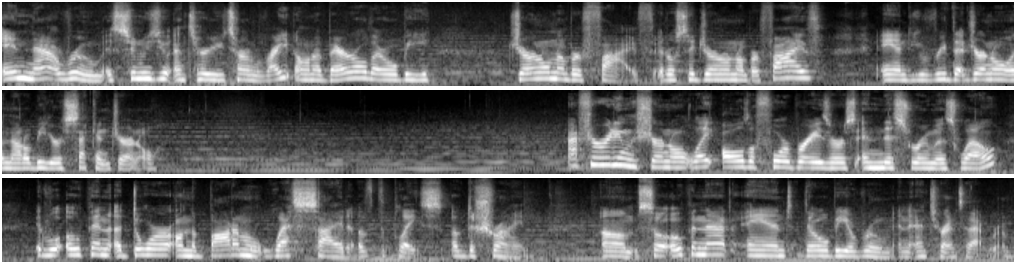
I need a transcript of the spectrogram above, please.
in that room, as soon as you enter, you turn right on a barrel. There will be journal number five. It'll say journal number five, and you read that journal, and that'll be your second journal. After reading this journal, light all the four braziers in this room as well it will open a door on the bottom west side of the place, of the shrine. Um, so open that, and there will be a room, and enter into that room.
